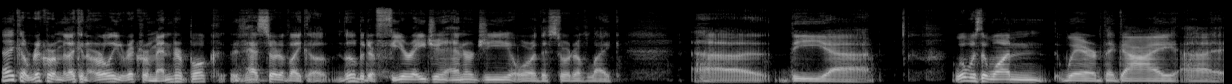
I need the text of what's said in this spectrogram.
like a Rick, like an early Rick Remender book. It has sort of like a little bit of fear agent energy, or the sort of like uh, the. Uh, what was the one where the guy uh,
